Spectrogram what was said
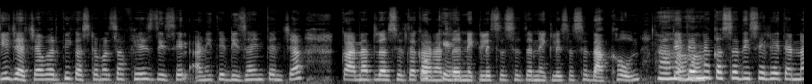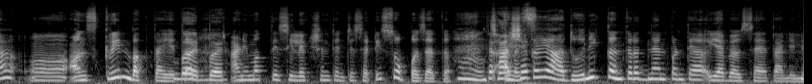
की ज्याच्यावरती कस्टमरचा फेस दिसेल आणि ते डिझाईन त्यांच्या कानातलं असेल तर. कानातलं नेकलेस असेल तर नेकलेस असं दाखवून ते त्यांना कसं दिसेल हे त्यांना ऑन स्क्रीन बघता येतं. आणि मग ते सिलेक्शन त्यांच्यासाठी सोपं जातं तर. अशा काही आधुनिक तंत्रज्ञान पण त्या या व्यवसायात आलेले.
